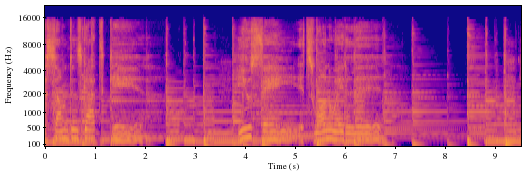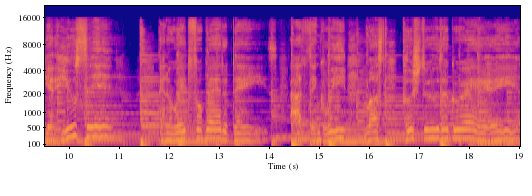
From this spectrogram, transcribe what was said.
that something's got to give. You say it's one way to live. Yet you sit and wait for better days. I think we must push through the gray.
